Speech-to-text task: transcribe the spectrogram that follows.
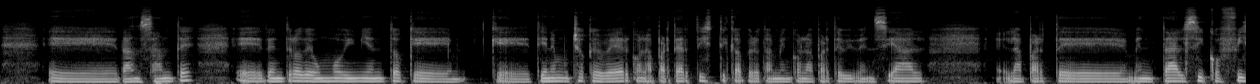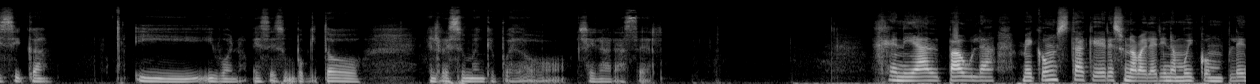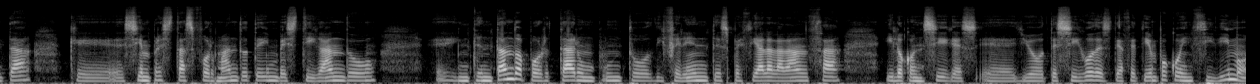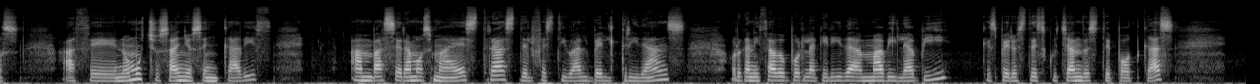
danzante dentro de un movimiento que, que tiene mucho que ver con la parte artística, pero también con la parte vivencial, la parte mental, psicofísica. Y, y bueno, ese es un poquito el resumen que puedo llegar a hacer. Genial, Paula. Me consta que eres una bailarina muy completa, que siempre estás formándote, investigando, eh, intentando aportar un punto diferente, especial a la danza y lo consigues. Eh, yo te sigo desde hace tiempo, coincidimos hace no muchos años en Cádiz. Ambas éramos maestras del Festival Beltridance, organizado por la querida Mavi Lapi, que espero esté escuchando este podcast.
